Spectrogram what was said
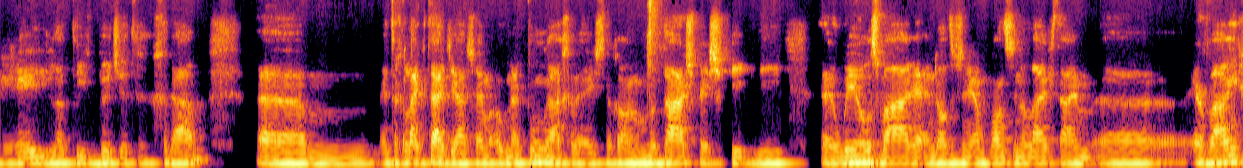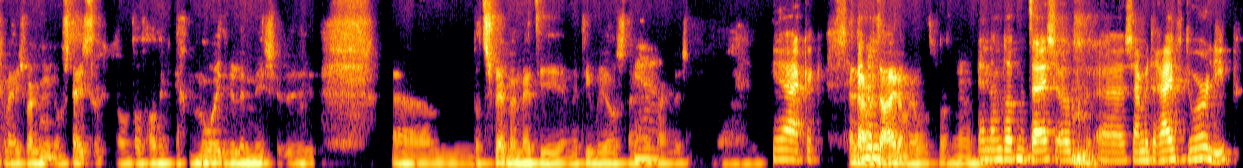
relatief budget gedaan. Um, en tegelijkertijd ja, zijn we ook naar Tonga geweest. En gewoon omdat daar specifiek die whales waren. En dat is een ja, once in a lifetime ervaring geweest. Waar ik nu nog steeds terug Want dat had ik echt nooit willen missen. Um, dat zwemmen met die, met die wheels. Ja. Zeg maar. dus, um, ja, kijk. En daar betaal je dan wel wat van. Ja. En omdat Matthijs ook uh, zijn bedrijf doorliep,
